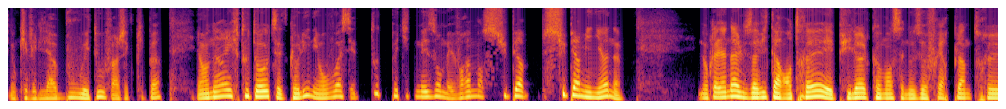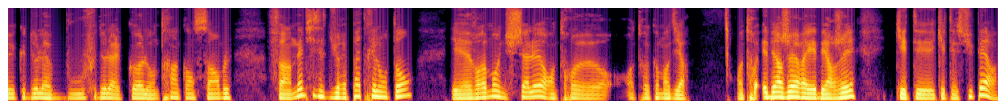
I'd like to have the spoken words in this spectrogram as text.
donc il y avait de la boue et tout. Enfin j'explique pas. Et on arrive tout en haut de cette colline et on voit cette toute petite maison, mais vraiment super, super mignonne. Donc la nana elle nous invite à rentrer et puis là elle commence à nous offrir plein de trucs, de la bouffe, de l'alcool, on trinque ensemble. Enfin même si ça ne durait pas très longtemps, il y avait vraiment une chaleur entre, entre comment dire, entre hébergeur et hébergé qui était, qui était super.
